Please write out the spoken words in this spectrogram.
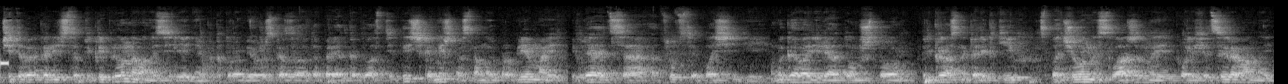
Учитывая количество прикрепленного населения, о котором я уже сказал, это порядка 20 тысяч, конечно, основной проблемой проблемой является отсутствие площадей. Мы говорили о том, что прекрасный коллектив, сплоченный, слаженный, квалифицированный.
